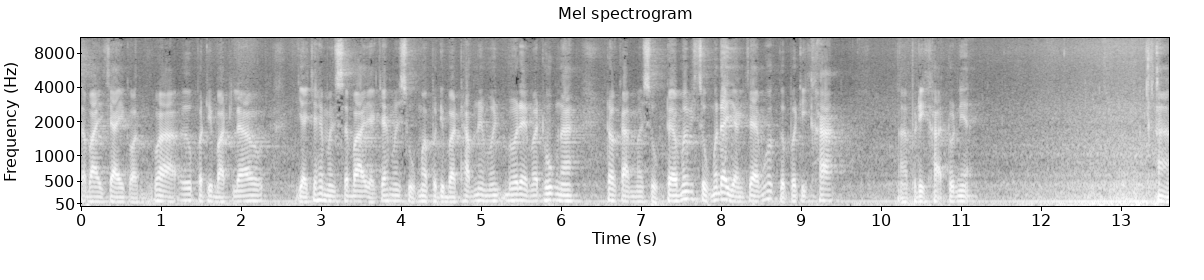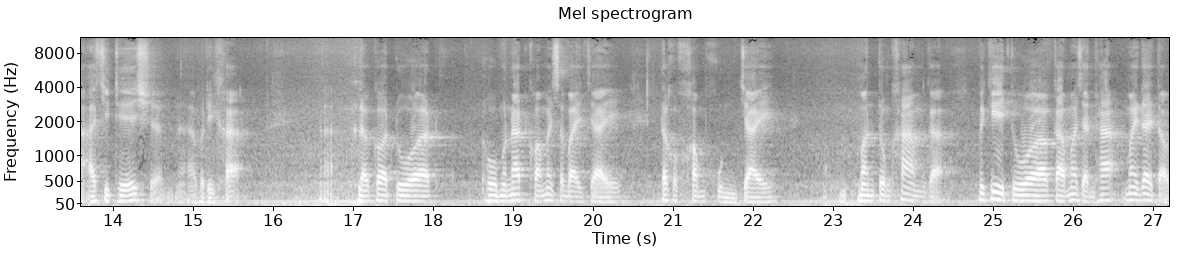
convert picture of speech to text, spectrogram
สบายใจก่อนว่าเออปฏิบัติแล้ว อยากจะให้มันสบาย อยากจะให้มันสุขมาปฏิบัติธรรมเนี่ยมันไม่ได้มาทุกนะ ต้องการมาสุข แต่เมื่อสุขไม่ได้อย่างใจมันก็เกิดปฏิฆะปฏิฆะตัวเนี้ยอ่า agitation ปฏิฆะแล้วก็ตัวโฮมนัสความไม่สบายใจ แล้วก็ความขุ่นใจ มันตรงข้ามกับเมื่อกี้ตัวกามฉันทะไม่ได้ตอบ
